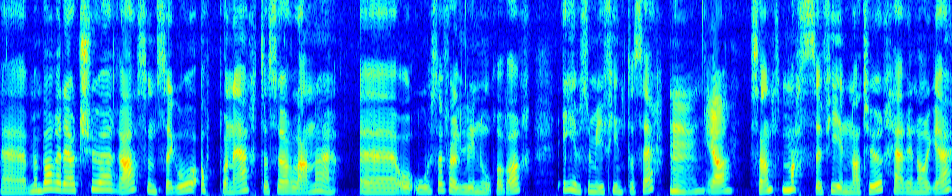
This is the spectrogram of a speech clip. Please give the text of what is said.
Eh, men bare det å kjøre, syns jeg òg, opp og ned til Sørlandet, eh, og òg selvfølgelig nordover, er jo så mye fint å se. Mm, ja. Sant? Masse fin natur her i Norge.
